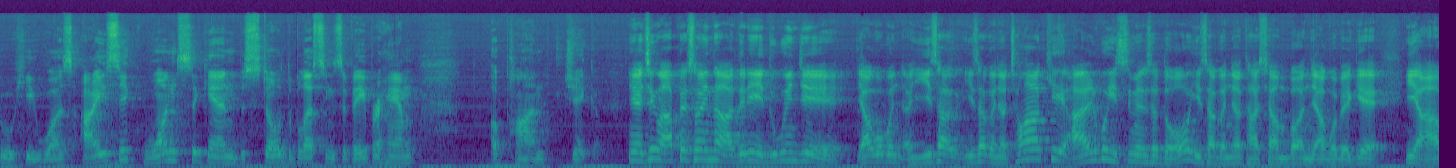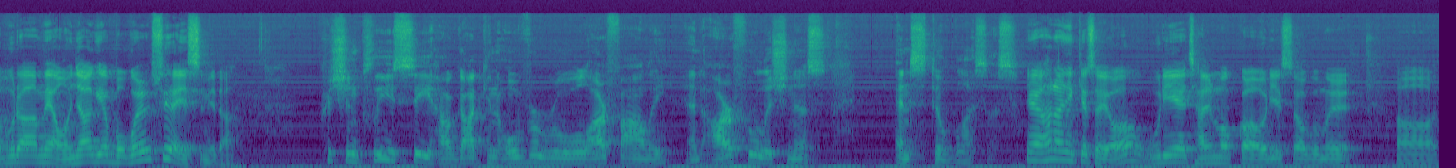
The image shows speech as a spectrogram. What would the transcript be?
who he was, Isaac once again bestowed the blessings of Abraham upon Jacob. 예, 지금 앞에 서 있는 아들이 누구인지 야곱은 이삭 이삭은요 정확히 알고 있으면서도 이삭은요 다시 한번 야곱에게 이 아브라함의 언약의 복을 수여했습니다. Christian, please see how God can overrule our folly and our foolishness and still bless us. 예, 하나님께서요 우리의 잘못과 어리석음을 어,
